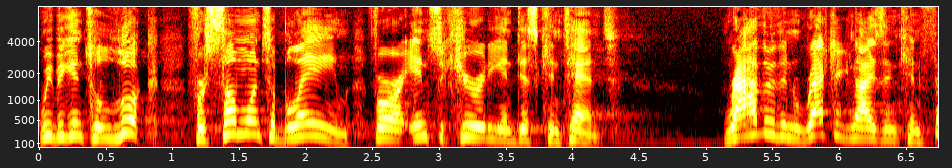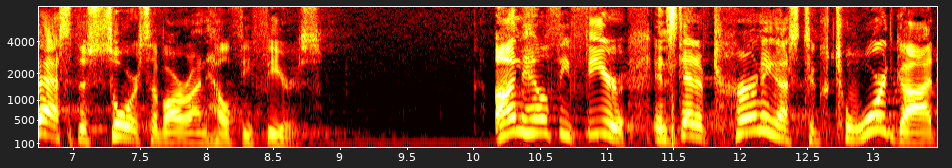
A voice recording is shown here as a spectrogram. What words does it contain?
we begin to look for someone to blame for our insecurity and discontent rather than recognize and confess the source of our unhealthy fears. Unhealthy fear, instead of turning us to, toward God,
